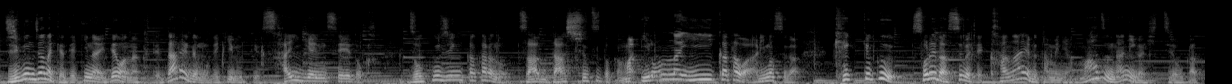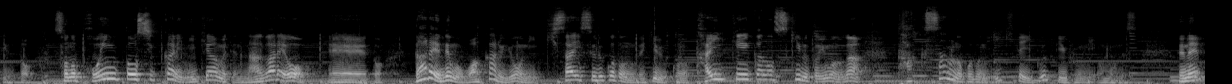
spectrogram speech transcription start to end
自分じゃなきゃできないではなくて誰でもできるっていう再現性とか俗人化からの脱出とか、まあ、いろんな言い方はありますが結局それら全て叶えるためにはまず何が必要かっていうとそのポイントをしっかり見極めて流れを、えーと誰でも分かるように記載することのできるこの体系化のスキルというものがたくさんのことに生きていくっていうふうに思うんです。でね、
